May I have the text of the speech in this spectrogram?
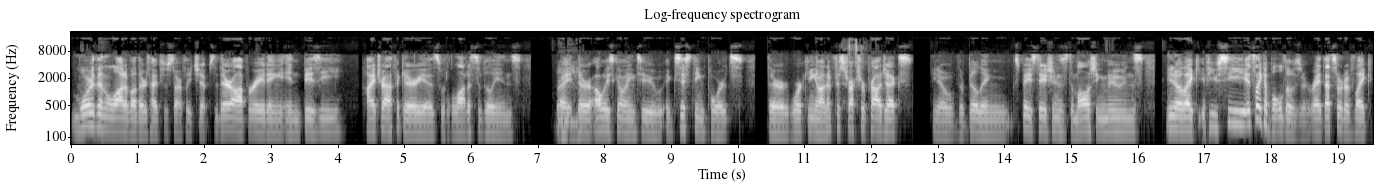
more than a lot of other types of Starfleet ships, they're operating in busy, high traffic areas with a lot of civilians. Right? Mhm. They're always going to existing ports. They're working on infrastructure projects. You know, they're building space stations, demolishing moons. You know, like if you see, it's like a bulldozer, right? That's sort of like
